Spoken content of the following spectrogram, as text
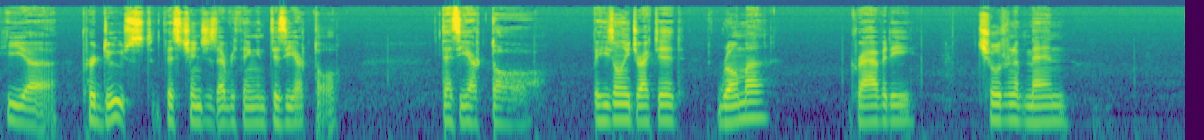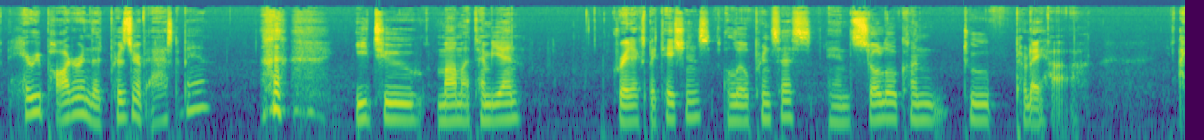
he uh, produced this changes everything in Desierto. Desierto, but he's only directed Roma, Gravity, Children of Men, Harry Potter and the Prisoner of Azkaban, Y Tu Mama Tambien, Great Expectations, A Little Princess, and Solo con tu pareja. I,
